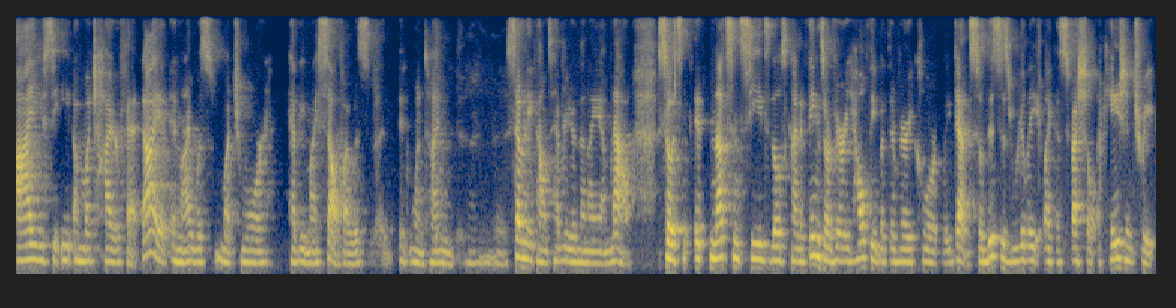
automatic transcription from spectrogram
I used to eat a much higher fat diet and I was much more heavy myself. I was at one time uh, 70 pounds heavier than I am now. So it's it, nuts and seeds, those kind of things are very healthy, but they're very calorically dense. So this is really like a special occasion treat.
